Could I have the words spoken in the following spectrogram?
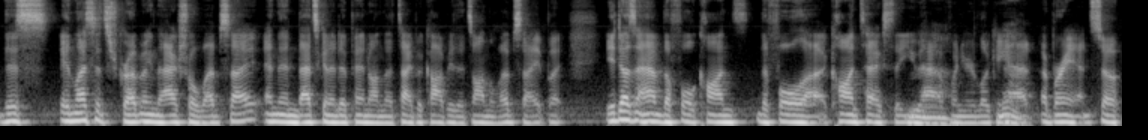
this unless it's scrubbing the actual website and then that's going to depend on the type of copy that's on the website but it doesn't have the full con the full uh, context that you have when you're looking yeah. at a brand. So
